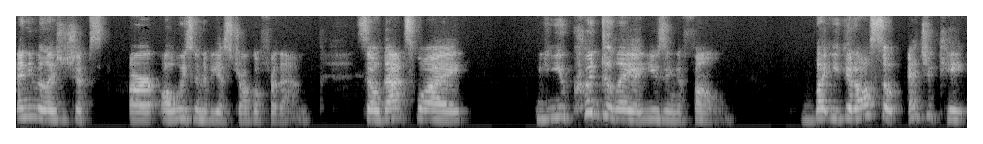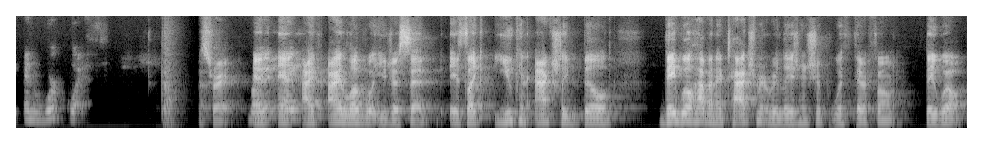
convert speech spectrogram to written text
any relationships are always going to be a struggle for them. So that's why you could delay using a phone, but you could also educate and work with. That's right. Right, And, and I, I love what you just said. It's like you can actually build, they will have an attachment relationship with their phone. They will.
